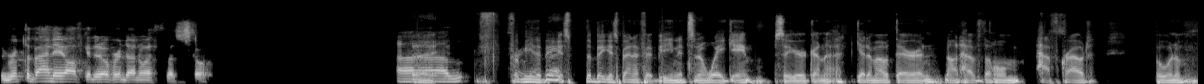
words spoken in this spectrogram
Rip the band-aid off, get it over and done with. Let's just go. Uh, for me, the biggest the biggest benefit being it's an away game, so you're gonna get him out there and not have the home half crowd booing him.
